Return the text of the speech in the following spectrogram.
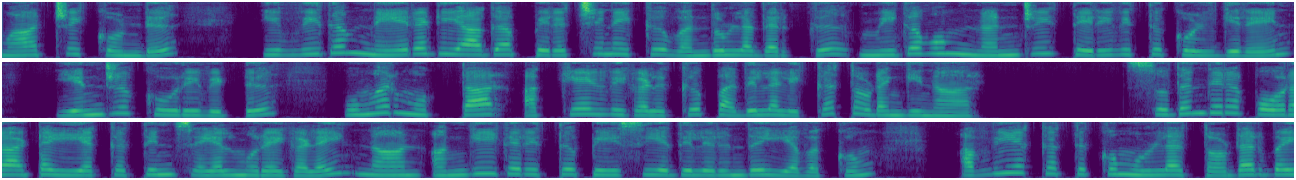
மாற்றிக்கொண்டு இவ்விதம் நேரடியாக பிரச்சினைக்கு வந்துள்ளதற்கு மிகவும் நன்றி தெரிவித்துக் கொள்கிறேன் என்று கூறிவிட்டு உமர் முக்தார் அக்கேள்விகளுக்கு பதிலளிக்கத் தொடங்கினார். சுதந்திர போராட்ட இயக்கத்தின் செயல்முறைகளை நான் அங்கீகரித்து பேசியதிலிருந்து எவக்கும் அவ்வியக்கத்துக்கும் உள்ள தொடர்பை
